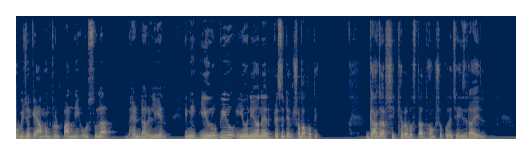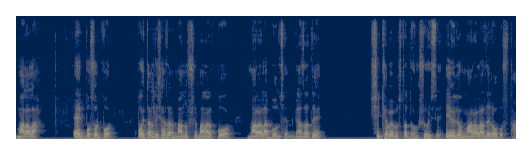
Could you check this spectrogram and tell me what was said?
অভিযোগে আমন্ত্রণ পাননি উর্সুলা ভ্যান্ডারলিয়েন ইনি ইউরোপীয় ইউনিয়নের প্রেসিডেন্ট, সভাপতি। গাজার শিক্ষা ব্যবস্থা ধ্বংস করেছে ইসরায়েল। মালালা এক বছর পর, পঁয়তাল্লিশ হাজার মানুষে মারার পর মালালা বলছেন, গাজাতে শিক্ষা ব্যবস্থা ধ্বংস হয়েছে। এই হইল মালালাদের অবস্থা।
